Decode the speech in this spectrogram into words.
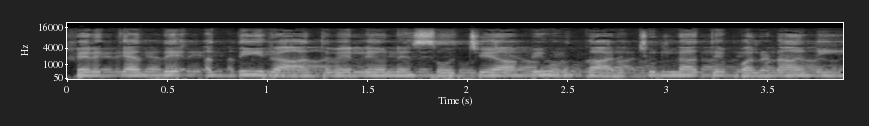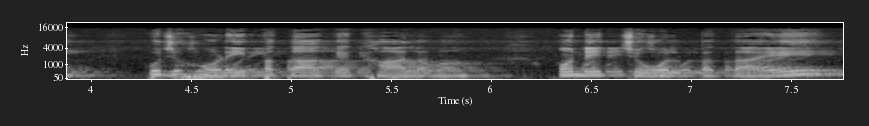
ਫਿਰ ਕਹਿੰਦੇ, ਅੱਧੀ ਰਾਤ ਵੇਲੇ ਉਹਨੇ ਸੋਚਿਆ ਵੀ ਹੁਣ ਘਰ ਚੁੱਲ੍ਹਾ ਤੇ ਬਲਣਾ ਨਹੀਂ, ਕੁਝ ਹੁਣੇ ਹੀ ਪਕਾ ਕੇ ਖਾ ਲਵਾਂ। ਉਹਨੇ ਚੋਲ ਪਕਾਏ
